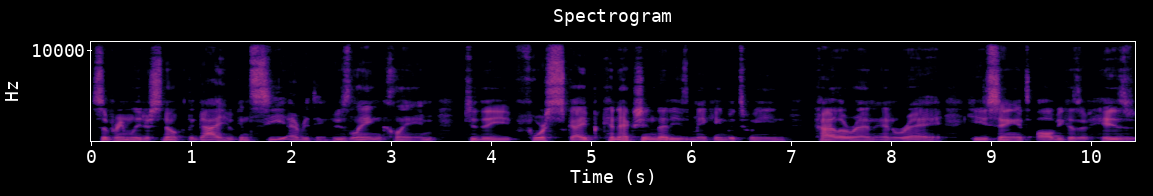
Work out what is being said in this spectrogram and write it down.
Supreme Leader Snoke, the guy who can see everything, who's laying claim to the Force Skype connection that he's making between Kylo Ren and Rey. He's saying it's all because of his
